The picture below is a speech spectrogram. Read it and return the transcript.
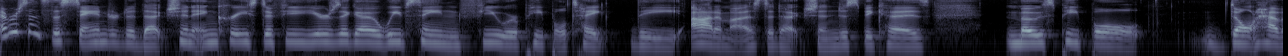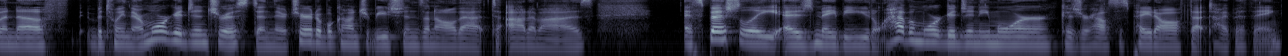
Ever since the standard deduction increased a few years ago, we've seen fewer people take the itemized deduction just because most people don't have enough between their mortgage interest and their charitable contributions and all that to itemize especially as maybe you don't have a mortgage anymore because your house is paid off, that type of thing.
